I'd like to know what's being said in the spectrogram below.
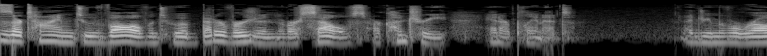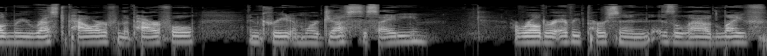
is our time to evolve into a better version of ourselves, our country, and our planet. I dream of a world where we wrest power from the powerful and create a more just society. A world where every person is allowed life,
